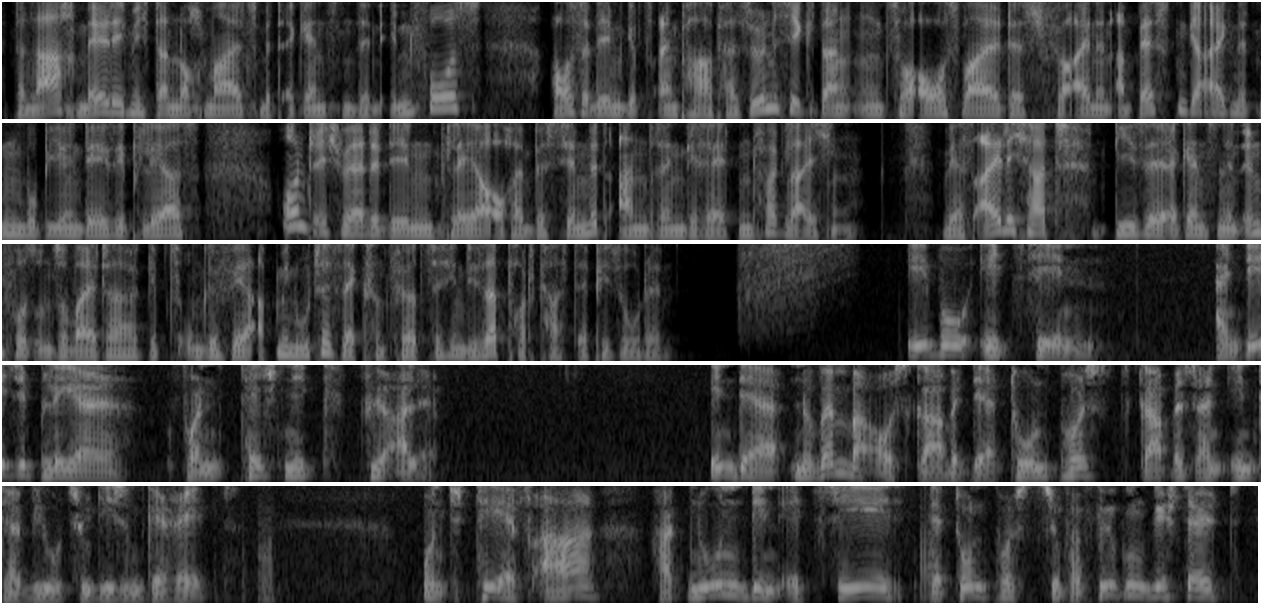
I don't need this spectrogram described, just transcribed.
Danach melde ich mich dann nochmals mit ergänzenden Infos. Außerdem gibt's ein paar persönliche Gedanken zur Auswahl des für einen am besten geeigneten mobilen Daisy Players und ich werde den Player auch ein bisschen mit anderen Geräten vergleichen. Wer es eilig hat, diese ergänzenden Infos und so weiter gibt's ungefähr ab Minute 46 in dieser Podcast-Episode. Evo E10, ein Daisy-Player von Technik für alle. In der November-Ausgabe der Tonpost gab es ein Interview zu diesem Gerät. Und TFA hat nun den EC der Tonpost zur Verfügung gestellt.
